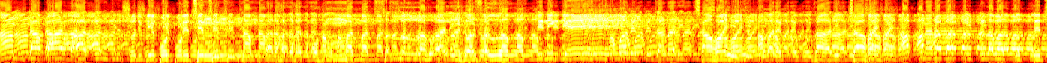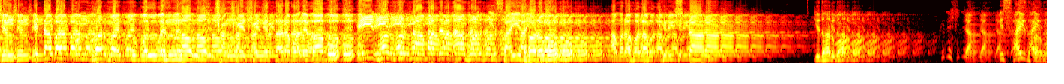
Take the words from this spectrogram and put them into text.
নামটা বারবার শরীফে নাম তার হযরত মুহাম্মদ সাল্লাল্লাহু আলাইহি ওয়াসাল্লাম, তিনি কে? আমার একটু জানার ইচ্ছা হয়, আমার একটু বোঝার ইচ্ছা হয়, আপনারা বা কি তেলাওয়াত করতেছেন? এটা বা কোন ধর্ম? একটু বলবেন না। সঙ্গে সঙ্গে তারা বলে, বাবু, এই ধর্মটা আমাদের নাম হল ধর্ম। আমরা হলাম খ্রিস্টান। কি ধর্ম? খ্রিস্টান। ইসাই ধর্ম।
